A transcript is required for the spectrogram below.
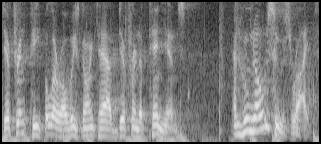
Different people are always going to have different opinions. And who knows who's right?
